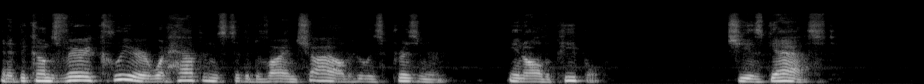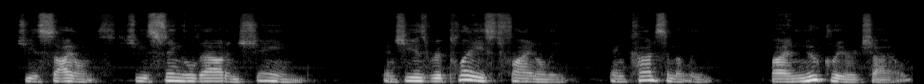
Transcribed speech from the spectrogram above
And it becomes very clear what happens to the divine child who is prisoner in all the people. She is gassed, she is silenced, she is singled out and shamed, and she is replaced finally and consummately by a nuclear child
